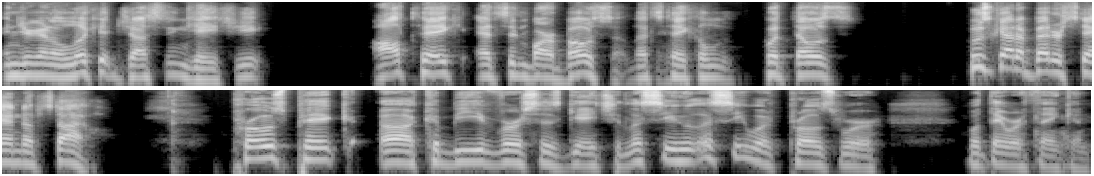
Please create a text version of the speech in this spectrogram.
and you're gonna look at Justin Gaethje, I'll take Edson Barbosa. Let's take a put those. Who's got a better stand-up style? Pros pick uh Khabib versus Gaethje. Let's see who. Let's see what pros were, what they were thinking.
